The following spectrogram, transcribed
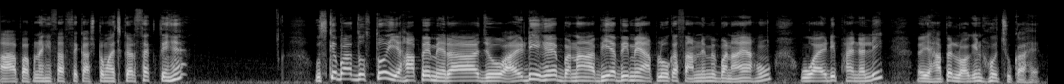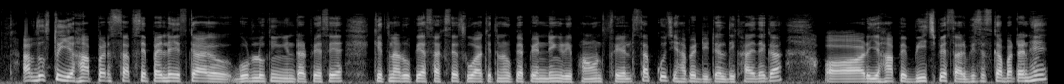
आप अपने हिसाब से कस्टमाइज कर सकते हैं। उसके बाद दोस्तों, यहाँ पे मेरा जो आईडी है, बना अभी अभी मैं आप लोगों का सामने में बनाया हूँ। वो आईडी फाइनली यहाँ पे लॉगिन हो चुका है। अब दोस्तों, यहाँ पर सबसे पहले इसका गुड लुकिंग इंटरफेस है। कितना रुपया सक्सेस हुआ, कितना रुपया पेंडिंग रिफाउंड फेल्ड सब कुछ यहाँ पर डिटेल दिखाई देगा। और यहाँ पर बीच पे सर्विसेज़ का बटन है।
